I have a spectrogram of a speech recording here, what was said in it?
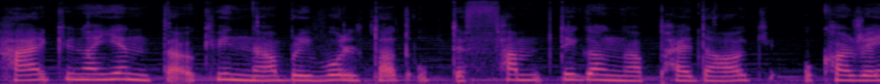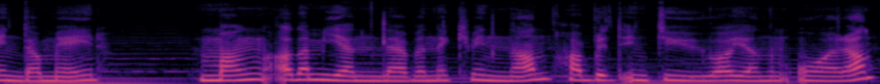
Her kunne jenter og kvinner bli voldtatt opptil 50 ganger per dag, og kanskje enda mer. Mange av de gjenlevende kvinnene har blitt intervjua gjennom årene,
